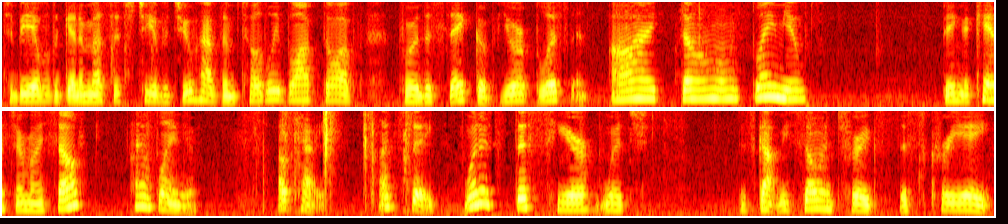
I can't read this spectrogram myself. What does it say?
to be able to get a message to you, but you have them totally blocked off for the sake of your bliss, and I don't blame you. Being a Cancer myself, I don't blame you. Okay, let's see. What is this here, which has got me so intrigued, this create?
